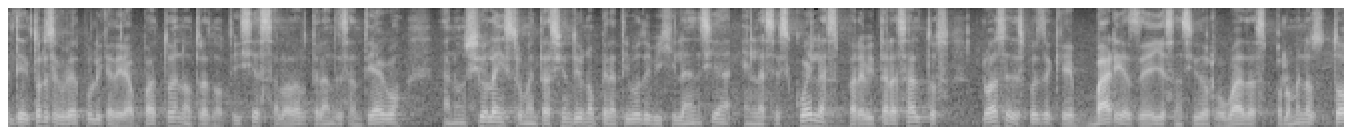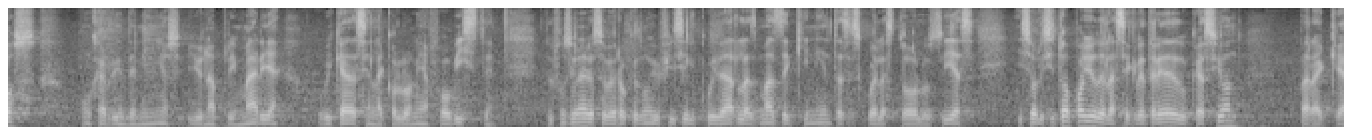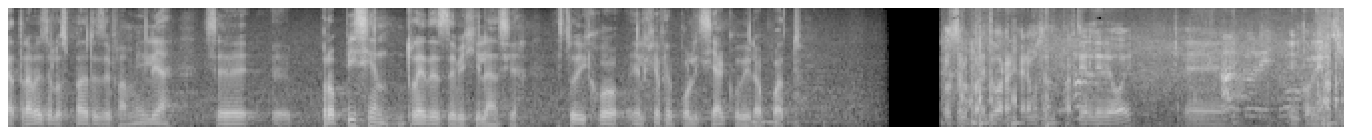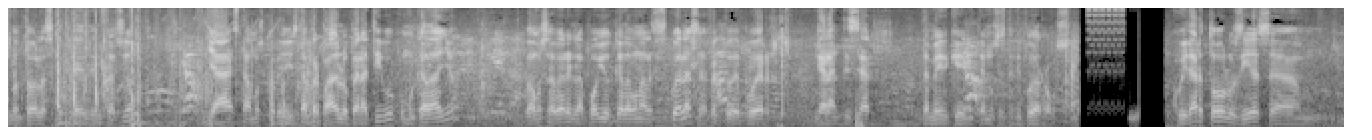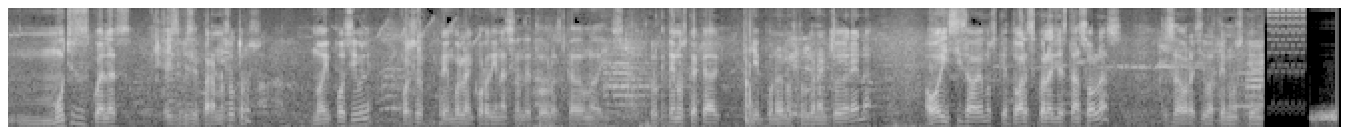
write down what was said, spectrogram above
El director de Seguridad Pública de Irapuato, en otras noticias, Salvador Terán de Santiago, anunció la instrumentación de un operativo de vigilancia en las escuelas para evitar asaltos. Lo hace después de que varias de ellas han sido robadas, por lo menos dos, un jardín de niños y una primaria, ubicadas en la colonia Fobiste. El funcionario aseveró que es muy difícil cuidar las más de 500 escuelas todos los días y solicitó apoyo de la Secretaría de Educación para que a través de los padres de familia se eh, propicien redes de vigilancia. Esto dijo el jefe policiaco de Irapuato. Pues el operativo arrancaremos a partir del día de hoy, eh, en coordinación con todas las secretarías de educación. Ya estamos está preparado el operativo, como cada año. Vamos a ver el apoyo de cada una de las escuelas, a efecto de poder garantizar también que evitemos este tipo de robos. Cuidar todos los días a muchas escuelas es difícil para nosotros no imposible, por eso pedimos la coordinación de todas cada una de ellas. Creo que tenemos que cada quien poner nuestro granito de arena. Hoy sí sabemos que todas las escuelas ya están solas, entonces ahora sí tenemos que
